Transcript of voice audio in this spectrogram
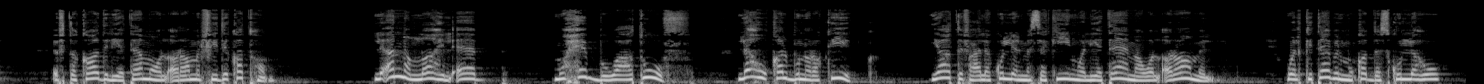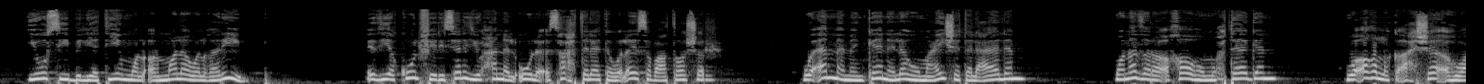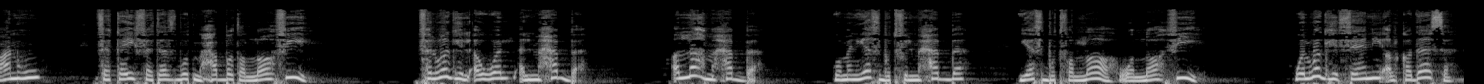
افتقاد اليتامى والأرامل في ضيقتهم لأن الله الآب محب وعطوف. له قلب رقيق يعطف على كل المساكين واليتامى والأرامل. والكتاب المقدس كله يوصي باليتيم والأرملة والغريب. إذ يقول في رسالة يوحنا الأولى إصحاح 3 والآية 17 وأما من كان له معيشة العالم ونظر أخاه محتاجا وأغلق أحشاءه عنه فكيف تثبت محبة الله فيه؟ فالوجه الأول المحبة الله محبة ومن يثبت في المحبة يثبت في الله والله فيه والوجه الثاني القداسة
